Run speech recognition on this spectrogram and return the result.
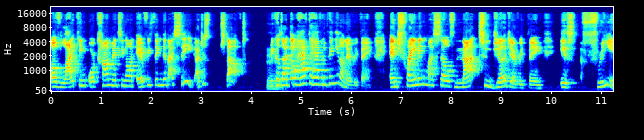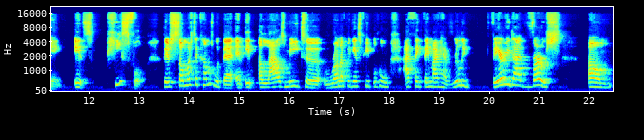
of liking or commenting on everything that I see. I just stopped mm-hmm. because I don't have to have an opinion on everything. And training myself not to judge everything is freeing. It's peaceful. There's so much that comes with that. And it allows me to run up against people who I think they might have really very diverse um,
